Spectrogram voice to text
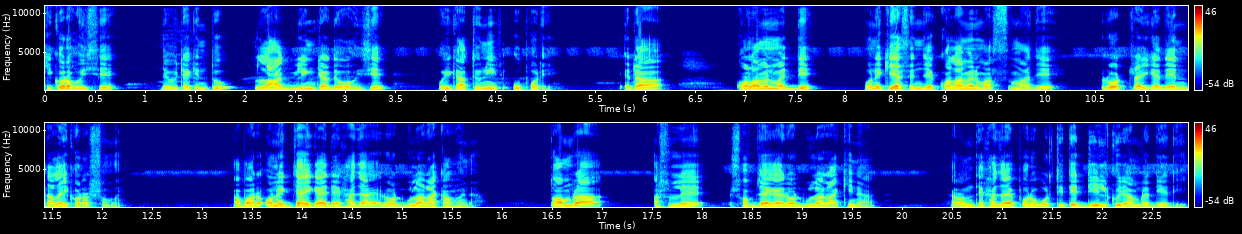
কি করা হয়েছে যে ওইটা কিন্তু লাগ লিঙ্কটা দেওয়া হয়েছে ওই গাঁথনির উপরে। এটা কলামের মধ্যে অনেকেই আছেন যে কলামের মাঝে রড রাইগা দেন ডালাই করার সময়। আবার অনেক জায়গায় দেখা যায় রডগুলা রাখা হয় না। তো আমরা আসলে সব জায়গায় রডগুলা রাখি না, কারণ দেখা যায় পরবর্তীতে ডিল করে আমরা দিয়ে দিই।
